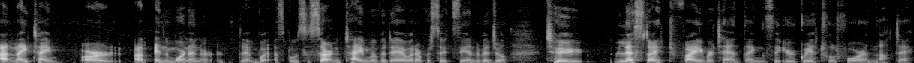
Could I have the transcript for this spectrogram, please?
at night time or at, in the morning or I suppose a certain time of a day, whatever suits the individual, to list out five or ten things that you're grateful for in that day,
